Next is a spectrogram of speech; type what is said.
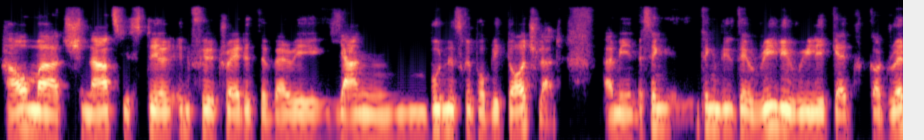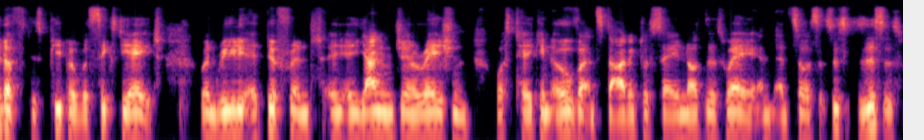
how much Nazis still infiltrated the very young Bundesrepublik Deutschland. I mean, I think, think they really, really get got rid of these people with 68 when really a different, a, a young generation was taking over and starting to say not this way. And, and so this, this is,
